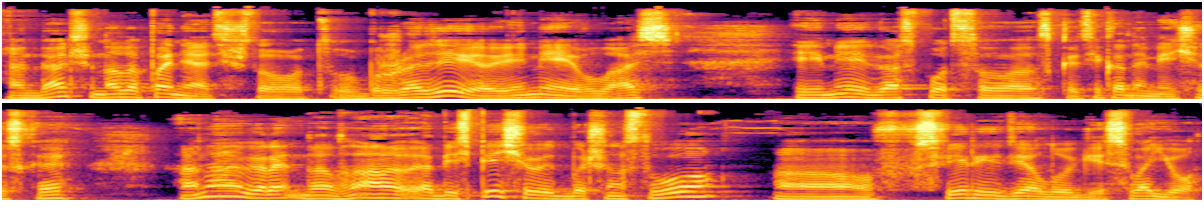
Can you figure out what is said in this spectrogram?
А дальше надо понять, что вот буржуазия, имея власть, и имея господство так сказать, экономическое, она, она обеспечивает большинство а, в сфере идеологии свое.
